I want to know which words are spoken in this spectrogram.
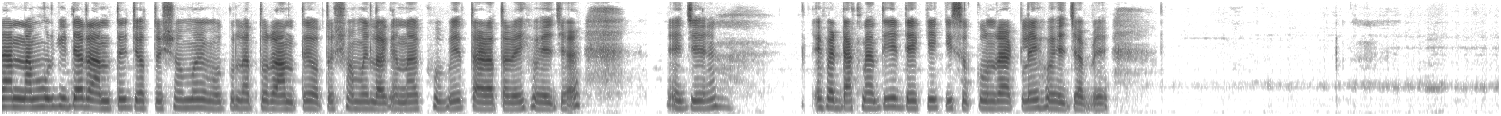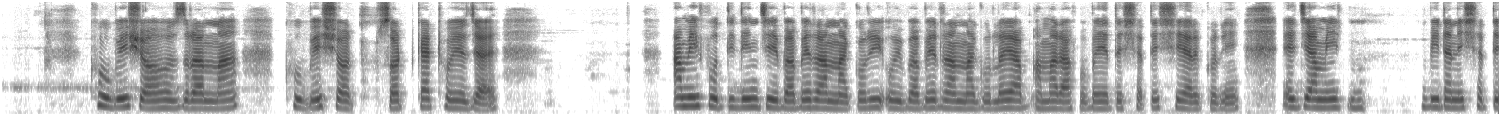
রান্না মুরগিটা রানতে যত সময় ওগুলা তো রানতে অত সময় লাগে না, খুবই তাড়াতাড়ি হয়ে যায়। এই যে, এবার ডাকনা দিয়ে ডেকে কিছুক্ষণ রাখলে হয়ে যাবে। খুবই সহজ রান্না, খুবই শর্ট শর্টকাট হয়ে যায়। আমি প্রতিদিন যেভাবে রান্না করি, ওইভাবে রান্নাগুলোই আমার আপু ভাইয়াদের সাথে শেয়ার করি। এই যে আমি বিরিয়ানির সাথে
